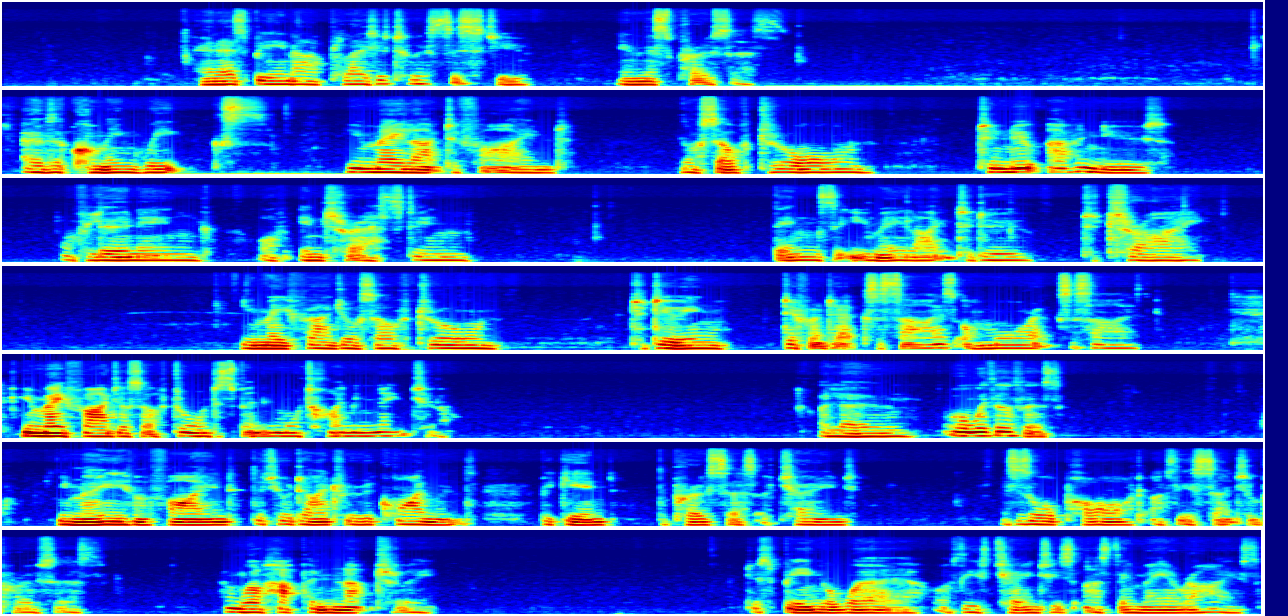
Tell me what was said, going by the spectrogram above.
It has been our pleasure to assist you in this process. over the coming weeks, you may like to find yourself drawn to new avenues of learning, of interesting things that you may like to do, to try. You may find yourself drawn to doing different exercise or more exercise. You may find yourself drawn to spending more time in nature, alone or with others. You may even find that your dietary requirements begin the process of change. This is all part of the ascension process. and will happen naturally. Just being aware of these changes as they may arise.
